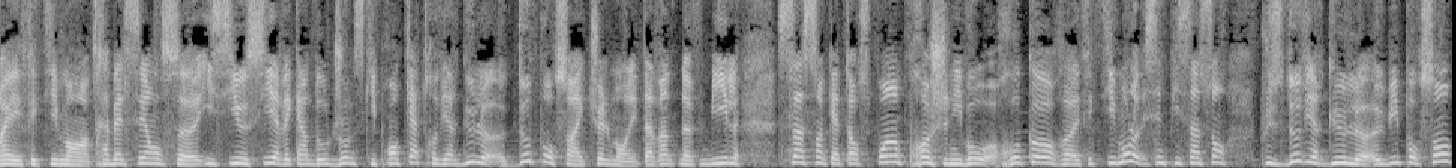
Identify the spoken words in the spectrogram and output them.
Oui, effectivement, très belle séance euh, ici aussi avec un Dow Jones qui prend 4,2% actuellement. On est à 29 514 points, proche niveau record euh, effectivement. Le S&P 500 plus 2,8%,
